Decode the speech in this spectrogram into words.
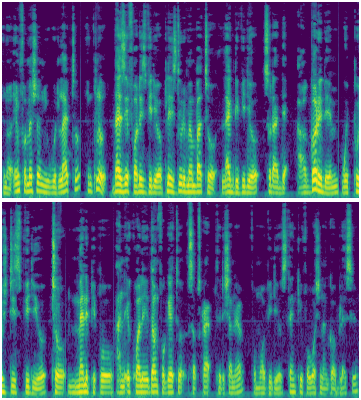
you know information you would like to include. That is it for this video. Please do remember to like the video so that the algorithm will push this video to many people. And equally don't forget to subscribe to the channel for more videos. Thank you for watching and god bless you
